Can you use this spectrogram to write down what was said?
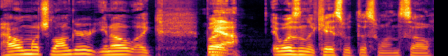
how much longer, you know, like, but Yeah. it wasn't the case with this one. So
